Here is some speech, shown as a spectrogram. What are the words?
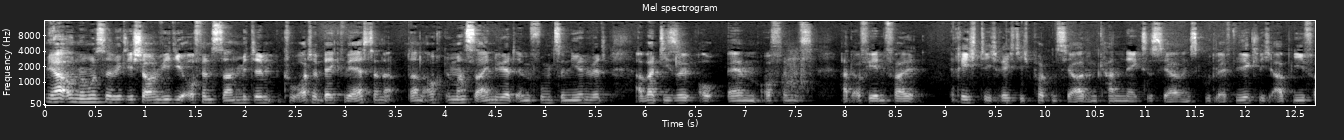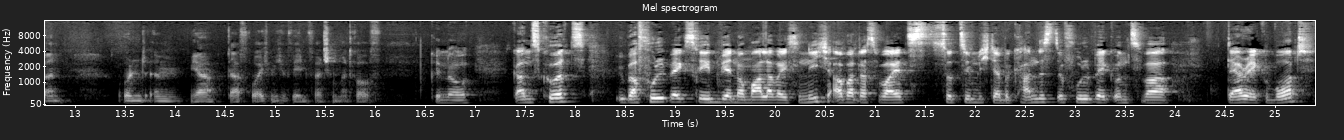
Ja, und man muss ja wirklich schauen, wie die Offense dann mit dem Quarterback, wer es dann, dann auch immer sein wird, ähm, funktionieren wird. Aber diese ähm, Offense hat auf jeden Fall richtig, richtig Potenzial und kann nächstes Jahr, wenn es gut läuft, wirklich abliefern. Und ähm, ja, da freue ich mich auf jeden Fall schon mal drauf. Genau. Ganz kurz, über Fullbacks reden wir normalerweise nicht, aber das war jetzt so ziemlich der bekannteste Fullback und zwar Derek Watt.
